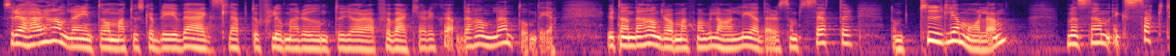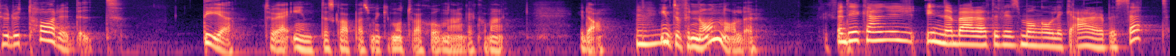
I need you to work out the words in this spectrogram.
Så det här handlar inte om att du ska bli ivägsläppt och flumma runt och göra, förverkliga dig själv. Det handlar inte om det. Utan det handlar om att man vill ha en ledare som sätter de tydliga målen, men sen exakt hur du tar dig dit. Det tror jag inte skapar så mycket motivation och engagemang idag. Mm. Inte för någon ålder. Liksom. Men det kan ju innebära att det finns många olika arbetssätt.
